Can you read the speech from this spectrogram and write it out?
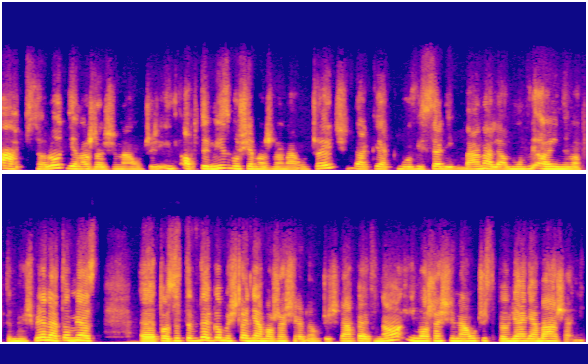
Absolutnie można się nauczyć. I optymizmu się można nauczyć, tak jak mówi Seligman, ale on mówi o innym optymizmie. Natomiast e, pozytywnego myślenia można się nauczyć na pewno i można się nauczyć spełniania marzeń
